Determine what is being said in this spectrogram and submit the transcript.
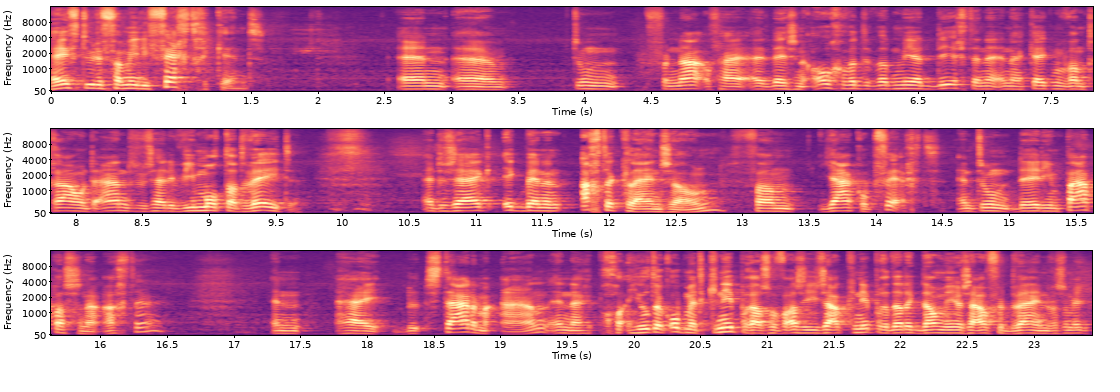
heeft u de familie Vecht gekend? En um, toen verna of hij, hij deed zijn ogen wat, wat meer dicht en, en hij keek me wantrouwend aan. Toen zei hij, wie moet dat weten? En toen zei ik, ik ben een achterkleinzoon van Jacob Vecht. En toen deed hij een paar passen naar achter. En hij staarde me aan en hij hield ook op met knipperen. Alsof als hij zou knipperen dat ik dan weer zou verdwijnen. Was een beetje...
